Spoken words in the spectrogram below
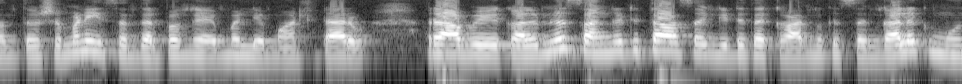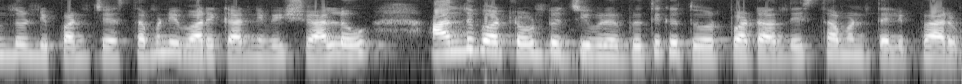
సంతోషమని ఈ సందర్భంగా ఎమ్మెల్యే మాట్లాడారు. రాబోయే కాలంలో సంఘటిత అసంఘటిత కార్మిక సంఘాలకు ముందుండి పనిచేస్తామని వారికి అన్ని విషయాల్లో అందుబాటులో ఉంటూ జీవన వృత్తికి తోడ్పాటు అందిస్తామని తెలిపారు.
